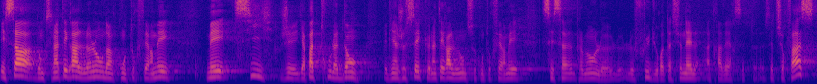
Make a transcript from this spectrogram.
Et ça, donc, c'est l'intégrale le long d'un contour fermé mais s'il n'y a pas de trou là-dedans, eh bien, je sais que l'intégrale le long de ce contour fermé, c'est simplement le, flux du rotationnel à travers cette, surface.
